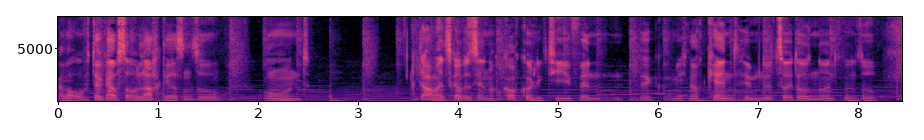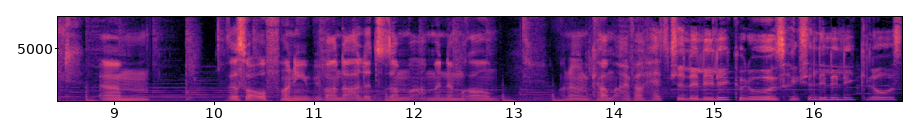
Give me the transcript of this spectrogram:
Aber auch, da gab es auch Lachgas und so. Und damals gab es ja noch Kochkollektiv, wenn wer mich noch kennt, Hymne 2019 und so. Ähm, das war auch funny. Wir waren da alle zusammen am Ende im Raum. Und dann kam einfach Hexelililik los, Hexelililik los.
